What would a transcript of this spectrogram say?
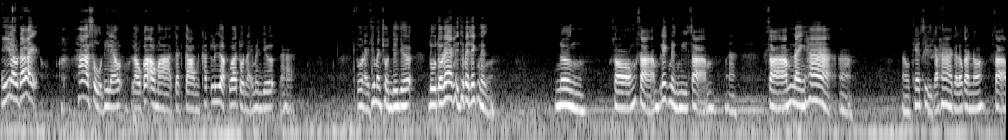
อันนี้เราได้ห้าสูตรนี้แล้ว เราก็เอามาจัดการคัดเลือกว่าตัวไหนมันเยอะนะคะ ตัวไหนที่มันชนเยอะๆ ดูตัวแรกเลยที่เป็นเลขหนึ่งหนึ่งสองสามเลขหนึ่งมีสามอะสามในห้าอ่าเอาแค่สี่กับห้ากันแล้วกันเนาะสาม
